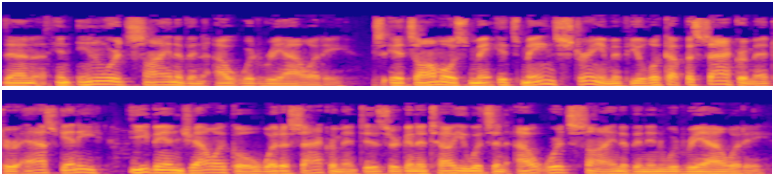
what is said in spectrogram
than an inward sign of an outward reality. It's, it's almost, ma- it's mainstream. If you look up a sacrament or ask any evangelical what a sacrament is, they're going to tell you it's an outward sign of an inward reality.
